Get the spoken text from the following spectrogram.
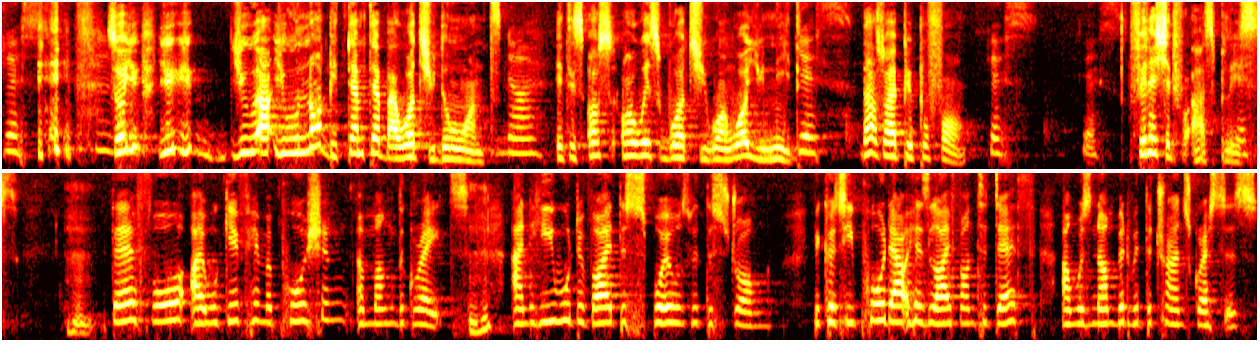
Yes. So you, you, you, you, are, you will not be tempted by what you don't want. no. It is also always what you want, what you need. Yes. That's why people fall. Yes. Yes. Finish it for us, please. Yes. Therefore, I will give him a portion among the great, Mhm. and he will divide the spoils with the strong, because he poured out his life unto death and was numbered with the transgressors.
